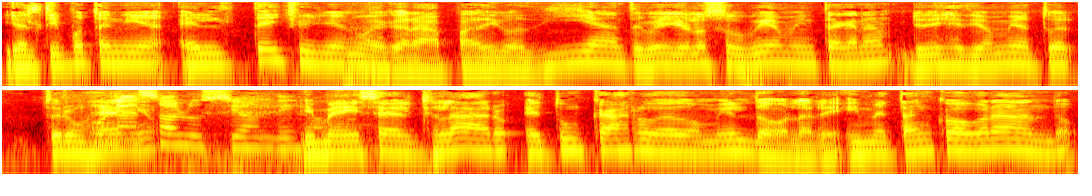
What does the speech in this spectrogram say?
y el tipo tenía el techo lleno de grapa. Digo, diantre, yo lo subí a mi Instagram, yo dije, Dios mío, tú, tú eres un Una genio. solución, dijo. Y me dice él, claro, esto es un carro de dos mil dólares y me están cobrando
